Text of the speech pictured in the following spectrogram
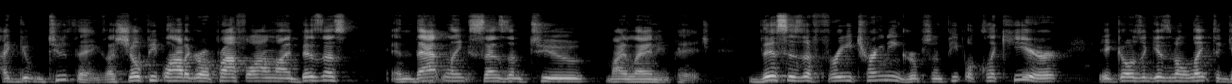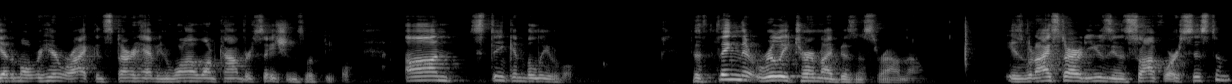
I give them two things. I show people how to grow a profitable online business and that link sends them to my landing page. This is a free training group, so when people click here, it goes and gives them a link to get them over here where I can start having one-on-one -on -one conversations with people. On stinking believable. The thing that really turned my business around though, is when I started using the software system,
